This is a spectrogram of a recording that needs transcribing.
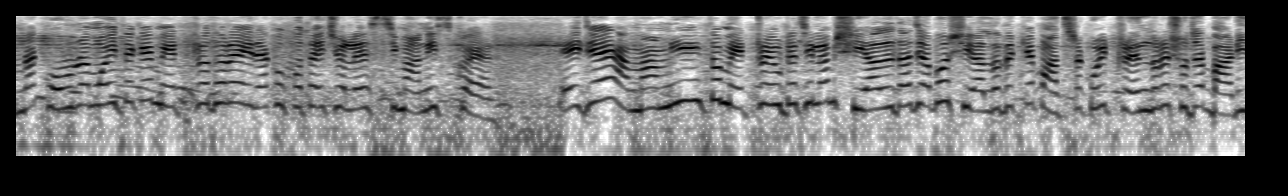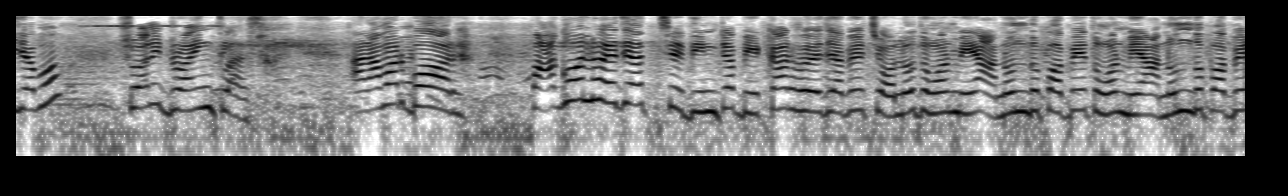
আমরা করুণাময়ী থেকে মেট্রো ধরে এই দেখো কোথায় চলে এসেছি, মানি স্কোয়ার। এই যে আমি তো মেট্রোয় উঠেছিলাম, শিয়ালদা যাব, শিয়ালদা থেকে পাঁচটা কুড়ি ট্রেন ধরে সোজা বাড়ি যাব সোয়ানি ড্রয়িং ক্লাস আর আমার বর পাগল হয়ে যাচ্ছে, দিনটা বেকার হয়ে যাবে। চলো, তোমার মেয়ে আনন্দ পাবে, তোমার মেয়ে আনন্দ পাবে।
